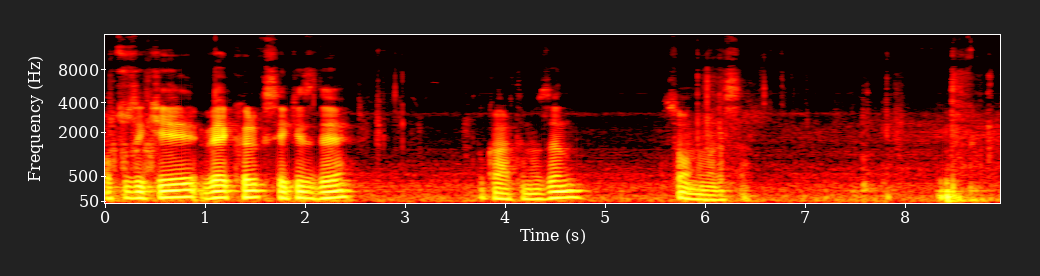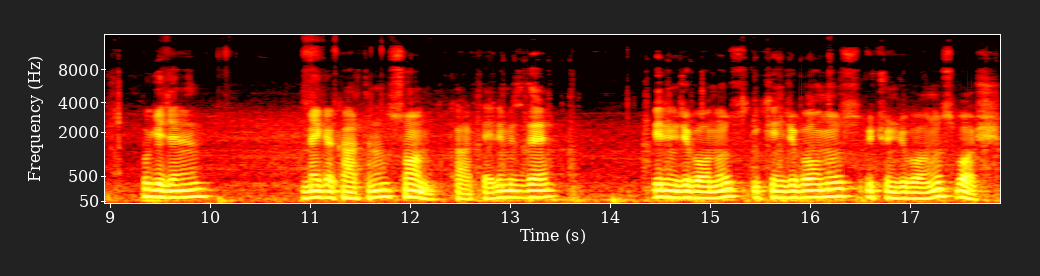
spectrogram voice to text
32 ve 48'de bu kartımızın son numarası. Bu gecenin mega kartının son kartı elimizde. Birinci bonus, ikinci bonus, üçüncü bonus boş.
